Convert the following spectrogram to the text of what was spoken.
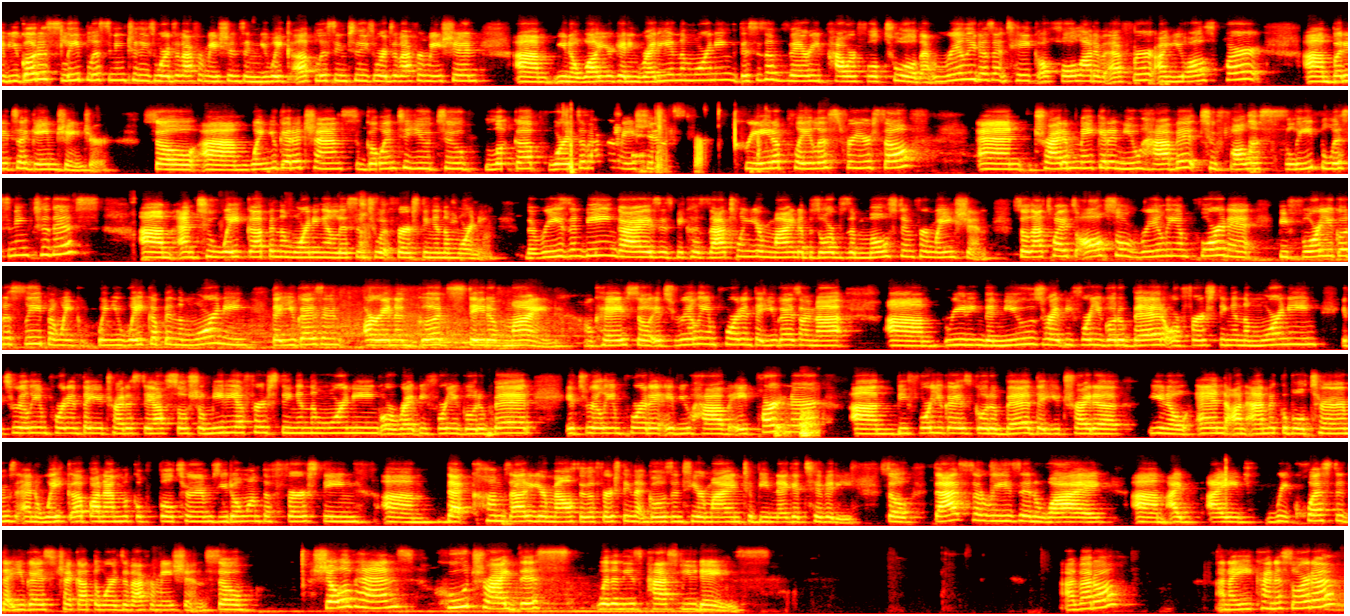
if you go to sleep listening to these words of affirmations and you wake up listening to these words of affirmation um, you know while you're getting ready in the morning this is a very powerful tool that really doesn't take a whole lot of effort on you all's part um, but it's a game changer. So um, when you get a chance go into youtube look up words of affirmation create a playlist for yourself and try to make it a new habit to fall asleep listening to this um, and to wake up in the morning and listen to it first thing in the morning. The reason being, guys, is because that's when your mind absorbs the most information. So that's why it's also really important before you go to sleep and when, when you wake up in the morning that you guys are, are in a good state of mind. Okay. So it's really important that you guys are not um, reading the news right before you go to bed or first thing in the morning. It's really important that you try to stay off social media first thing in the morning or right before you go to bed. It's really important if you have a partner um, before you guys go to bed that you try to you know end on amicable terms and wake up on amicable terms you don't want the first thing um, that comes out of your mouth or the first thing that goes into your mind to be negativity so that's the reason why um, I, I requested that you guys check out the words of affirmation so show of hands who tried this within these past few days alvaro anaí kind of sorta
